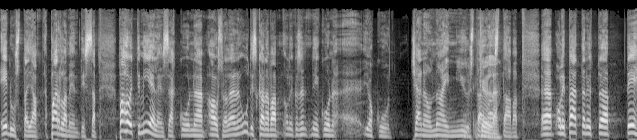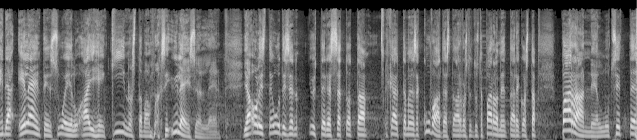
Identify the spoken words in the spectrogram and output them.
edustaja parlamentissa pahoitti mielensä, kun australialainen uutiskanava, oliko se nyt niin kuin joku Channel 9 News tai Kyllä. vastaava, oli päättänyt tehdä eläinten suojeluaiheen kiinnostavammaksi yleisölleen. Ja oli sitten uutisen yhteydessä tota, käyttämänsä kuvaa tästä arvostetusta parlamentaarikosta parannellut sitten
